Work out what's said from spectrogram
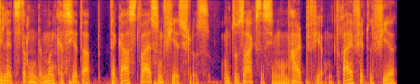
die letzte Runde, man kassiert ab, der Gast weiß, um vier ist Schluss. Und du sagst es ihm um halb vier, um dreiviertel vier.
